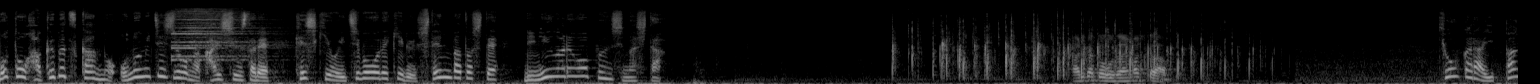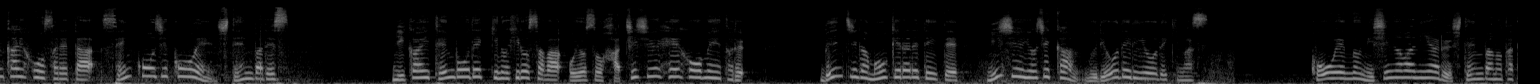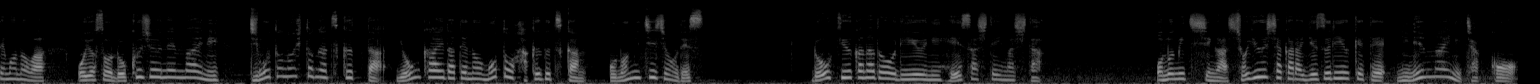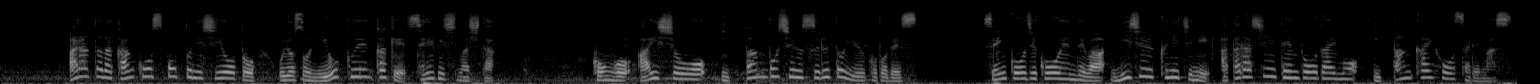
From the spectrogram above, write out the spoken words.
元博物館の尾道城が改修され景色を一望できる支店場としてリニューアルオープンしました。ありがとうございました。今日から一般開放された千光寺公園支店場です。2階展望デッキの広さはおよそ80平方メートル。ベンチが設けられていて24時間無料で利用できます公園の西側にある支店場の建物はおよそ60年前に地元の人が作った4階建ての元博物館尾道城です。老朽化などを理由に閉鎖していました。尾道市が所有者から譲り受けて2年前に着工。新たな観光スポットにしようとおよそ2億円かけ整備しました。今後愛称を一般募集するということです。千光寺公園では29日に新しい展望台も一般開放されます。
